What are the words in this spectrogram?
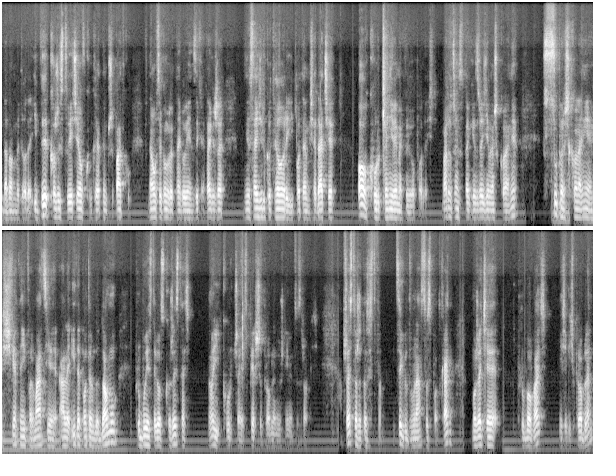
daną metodę i wykorzystujecie ją w konkretnym przypadku, w nauce konkretnego języka, także nie dostajecie tylko teorii i potem siadacie, o kurczę, nie wiem jak do tego podejść. Bardzo często tak jest, że idziemy na szkolenie, super szkolenie, świetne informacje, ale idę potem do domu, próbuję z tego skorzystać, no i kurczę, jest pierwszy problem, już nie wiem co zrobić. A przez to, że to jest cykl 12 spotkań, możecie próbować, mieć jakiś problem,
